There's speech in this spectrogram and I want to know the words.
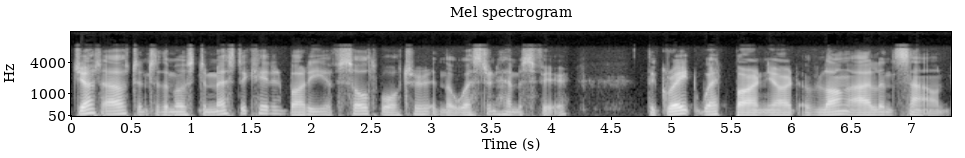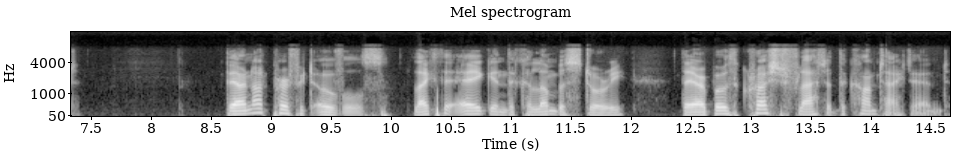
jut out into the most domesticated body of salt water in the Western Hemisphere, the great wet barnyard of Long Island Sound. They are not perfect ovals. Like the egg in the Columbus story, they are both crushed flat at the contact end,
